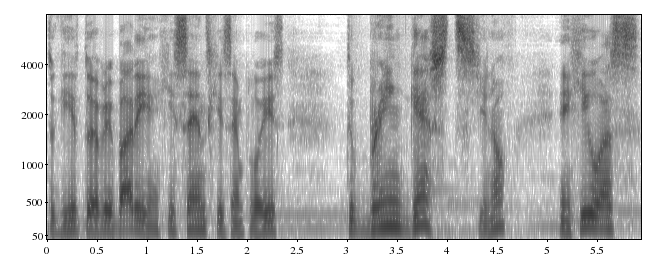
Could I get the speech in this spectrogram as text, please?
to give to everybody and he sent his employees to bring guests, you know, and he was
